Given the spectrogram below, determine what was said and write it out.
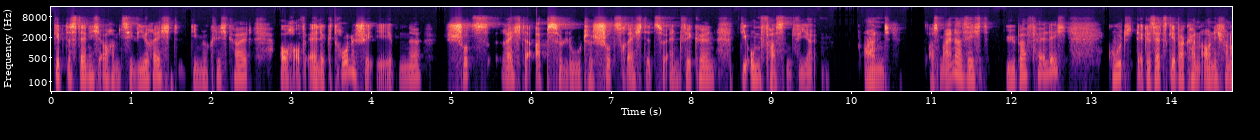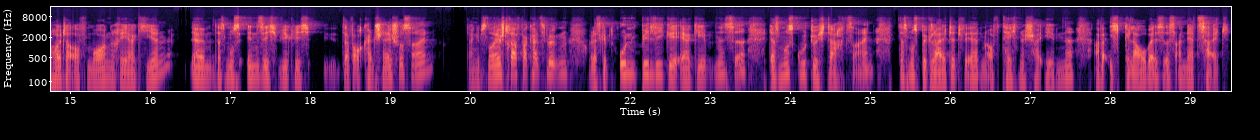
gibt es denn nicht auch im Zivilrecht die Möglichkeit, auch auf elektronische Ebene Schutzrechte, absolute Schutzrechte zu entwickeln, die umfassend wirken. Und aus meiner Sicht überfällig. Gut, der Gesetzgeber kann auch nicht von heute auf morgen reagieren. Ähm, das muss in sich wirklich, darf auch kein Schnellschuss sein. Dann gibt es neue Strafbarkeitslücken oder es gibt unbillige Ergebnisse. Das muss gut durchdacht sein. Das muss begleitet werden auf technischer Ebene. Aber ich glaube, es ist an der Zeit,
